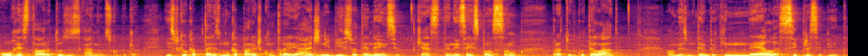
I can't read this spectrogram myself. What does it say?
ou restaura todos os... Ah, não, desculpa aqui, ó. Isso porque o capitalismo nunca para de contrariar, de inibir sua tendência, que é essa tendência à expansão para tudo quanto é lado ao mesmo tempo que nela se precipita.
